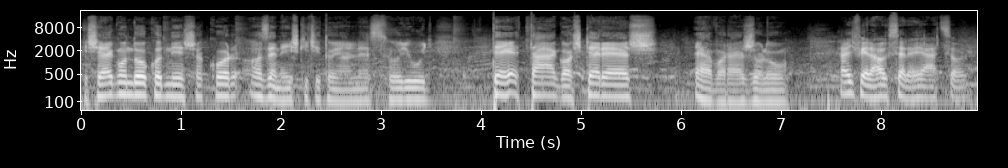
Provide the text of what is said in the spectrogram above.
és elgondolkodni, és akkor a zene is kicsit olyan lesz, hogy úgy te, tágas, teres, elvarázsoló. Hányféle hangszeren játszol?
